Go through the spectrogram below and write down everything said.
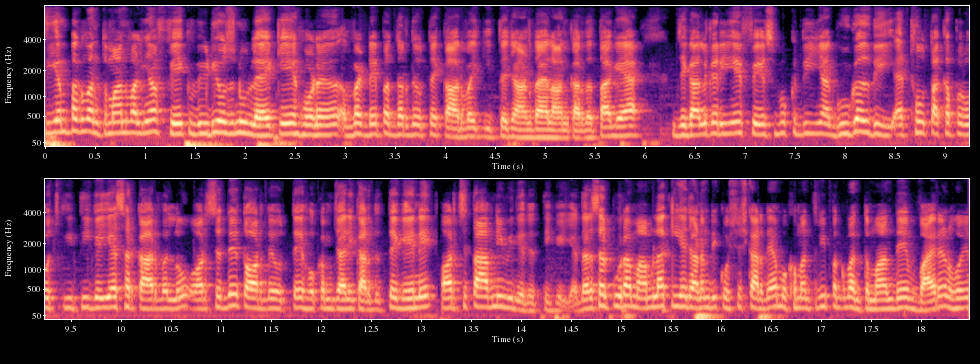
ਸੀਐਮ ਭਗਵੰਤ ਮਾਨ ਵਾਲੀਆਂ ਫੇਕ ਵੀਡੀਓਜ਼ ਨੂੰ ਲੈ ਕੇ ਹੁਣ ਵੱਡੇ ਪੱਧਰ ਦੇ ਉੱਤੇ ਕਾਰਵਾਈ ਕੀਤੇ ਜਾਣ ਦਾ ਐਲਾਨ ਕਰ ਦਿੱਤਾ ਗਿਆ ਹੈ। ਜੇ ਗੱਲ ਕਰੀਏ ਫੇਸਬੁੱਕ ਦੀ ਜਾਂ ਗੂਗਲ ਦੀ, ਇੱਥੋਂ ਤੱਕ ਅਪਰੋਚ ਕੀਤੀ ਗਈ ਹੈ ਸਰਕਾਰ ਵੱਲੋਂ ਔਰ ਸਿੱਧੇ ਤੌਰ ਦੇ ਉੱਤੇ ਹੁਕਮ ਜਾਰੀ ਕਰ ਦਿੱਤੇ ਗਏ ਨੇ ਔਰ ਚੇਤਾਵਨੀ ਵੀ ਦੇ ਦਿੱਤੀ ਗਈ ਹੈ। ਦਰਅਸਲ ਪੂਰਾ ਮਾਮਲਾ ਕੀ ਹੈ ਜਾਣਨ ਦੀ ਕੋਸ਼ਿਸ਼ ਕਰਦੇ ਹਾਂ। ਮੁੱਖ ਮੰਤਰੀ ਭਗਵੰਤ ਮਾਨ ਦੇ ਵਾਇਰਲ ਹੋਏ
